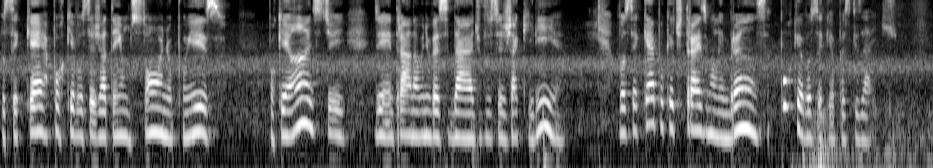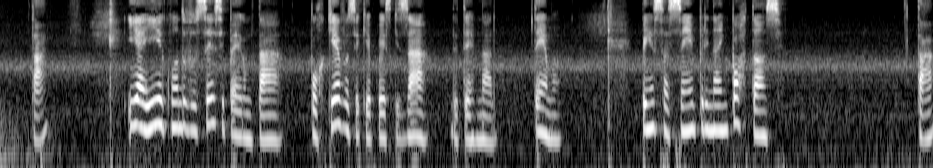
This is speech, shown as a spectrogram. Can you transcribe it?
Você quer porque você já tem um sonho com isso? Porque antes de de entrar na universidade você já queria? Você quer porque te traz uma lembrança? Por que você quer pesquisar isso? Tá? E aí, quando você se perguntar por que você quer pesquisar determinado tema, pensa sempre na importância, tá?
